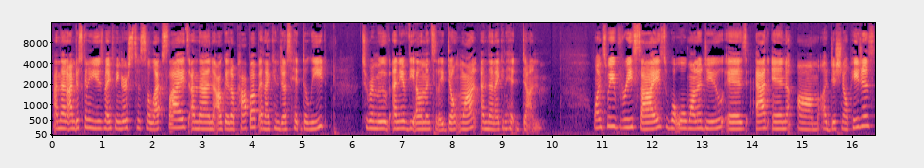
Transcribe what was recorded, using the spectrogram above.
And then I'm just going to use my fingers to select slides and then I'll get a pop-up and I can just hit delete to remove any of the elements that I don't want and then I can hit done. Once we've resized, what we'll want to do is add in um, additional pages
